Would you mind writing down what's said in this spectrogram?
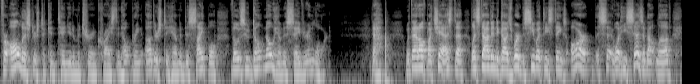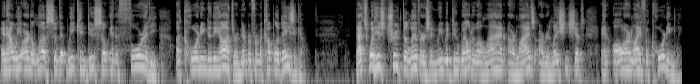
for all listeners to continue to mature in Christ and help bring others to Him and disciple those who don't know Him as Savior and Lord. Now, with that off my chest, uh, let's dive into God's Word and see what these things are, what He says about love, and how we are to love so that we can do so in authority according to the author. Remember from a couple of days ago. That's what His truth delivers, and we would do well to align our lives, our relationships, and all our life accordingly.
